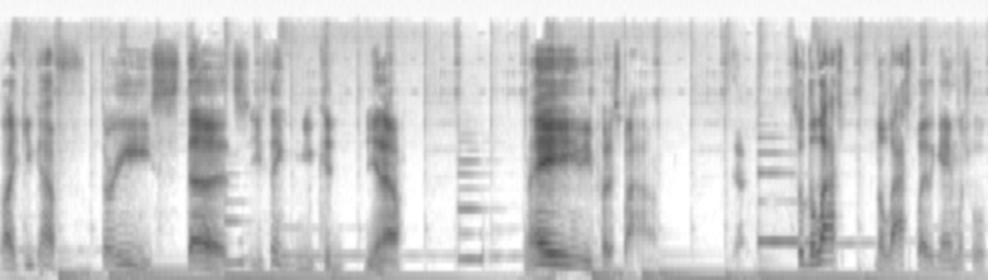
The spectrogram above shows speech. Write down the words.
Like you got three studs. You think you could, you know, maybe put a spy on. Yeah. So the last the last play of the game, which we'll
